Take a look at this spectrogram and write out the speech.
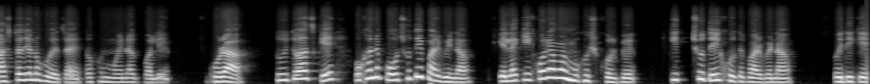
কাজটা যেন হয়ে যায়। তখন মৈনাক বলে গোড়া তুই তো আজকে ওখানে পৌঁছতেই পারবি না। এলা কি করে আমার মুখোশ খুলবে? কিচ্ছুতেই খুলতে পারবে না। ওইদিকে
